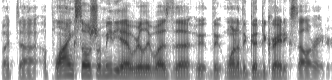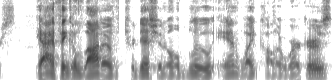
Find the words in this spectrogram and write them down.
But uh, applying social media really was the, the one of the good to great accelerators. Yeah, I think a lot of traditional blue and white collar workers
